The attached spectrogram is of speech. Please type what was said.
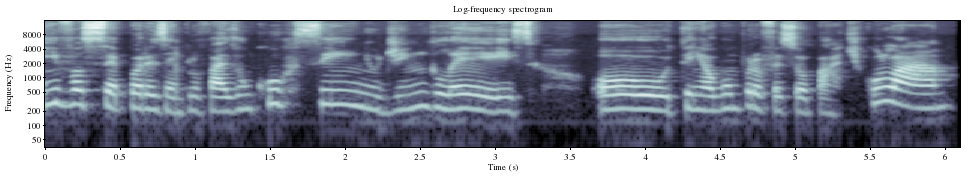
e você, por exemplo, faz um cursinho de inglês ou tem algum professor particular,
